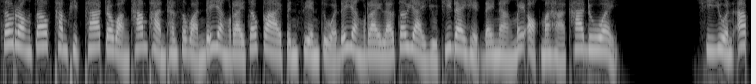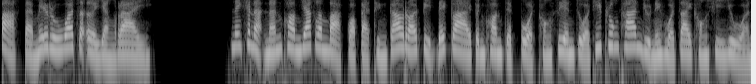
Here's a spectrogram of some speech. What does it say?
เจ้ารองเจ้าทำผิดพลาดระหว่างข้ามผ่านทันสวรรค์ได้อย่างไรเจ้ากลายเป็นเซียนจั่วได้อย่างไรแล้วเจ้าใหญ่อยู่ที่ใดเหตุใดนางไม่ออกมาหาข้าด้วยชีหยวนอ้าปากแต่ไม่รู้ว่าจะเอ่ยอย่างไร ในขณะนั้นความยากลำบากกว่า8-900 ปีได้กลายเป็นความเจ็บปวดของเซียนจั่วที่พรุ่งพล่านอยู่ในหัวใจของชีหยวน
